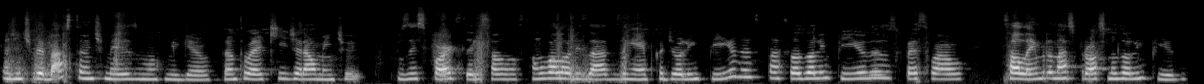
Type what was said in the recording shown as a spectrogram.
A gente vê bastante mesmo, Miguel. Tanto é que geralmente os esportes eles só são valorizados em época de Olimpíadas. Passou as Olimpíadas, o pessoal só lembra nas próximas Olimpíadas.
